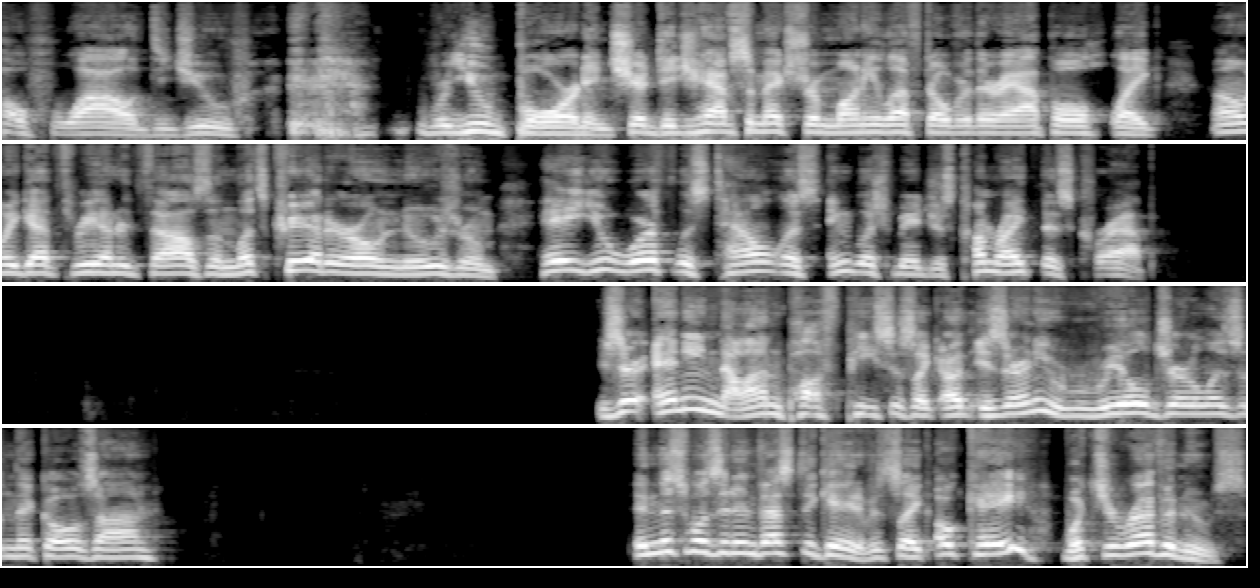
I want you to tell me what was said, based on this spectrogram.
oh wow, did you were you bored and? Did you have some extra money left over there, Apple? Like, oh, we got three hundred thousand. Let's create our own newsroom. Hey, you worthless, talentless English majors, come write this crap. Is there any non-puff pieces? Like, are, is there any real journalism that goes on? And this wasn't investigative. It's like, okay, what's your revenues?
